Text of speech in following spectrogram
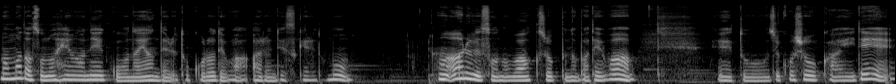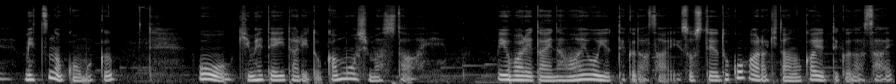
まあ、まだその辺はねこう悩んでるところではあるんですけれどもあるそのワークショップの場では、えーと、自己紹介で3つの項目を決めていたりとかもしました。呼ばれたい名前を言ってください。そしてどこから来たのか言ってください。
